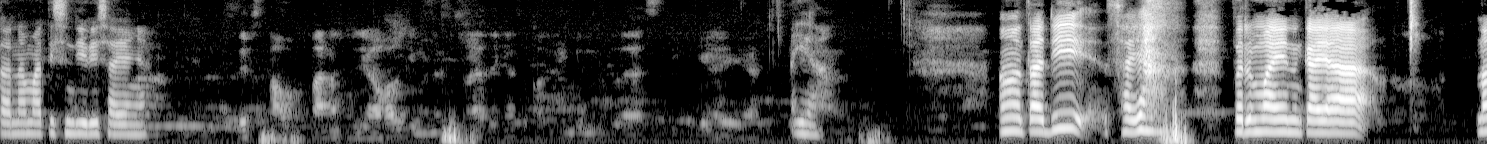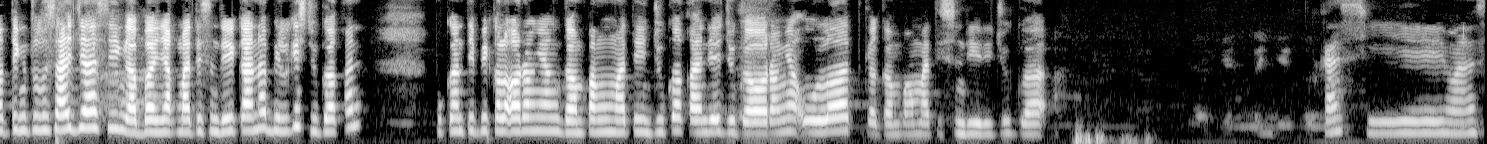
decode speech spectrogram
karena mati sendiri sayanya. Tips awal panas dari awal gimana sih? Soalnya tadi kan sempat mimpin 11-3 ya. Iya. Eh, tadi saya bermain kayak nothing tulus aja sih, nggak banyak mati sendiri karena Bilkis juga kan bukan tipikal orang yang gampang matiin juga kan dia juga orangnya ulet, gak gampang mati sendiri juga. Kasih, Mas.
